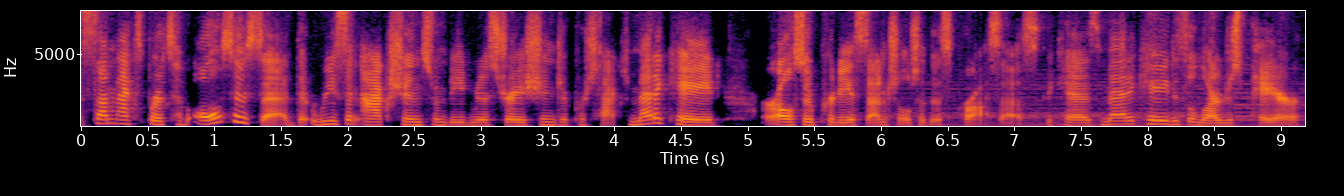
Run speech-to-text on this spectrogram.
Some experts have also said that recent actions from the administration to protect Medicaid are also pretty essential to this process because Medicaid is the largest payer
